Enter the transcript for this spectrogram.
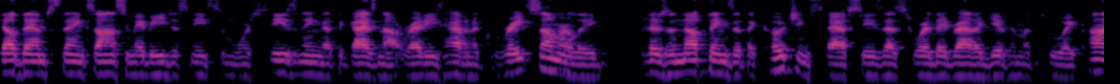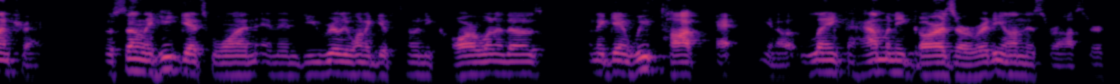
Dell Demps thinks, honestly, maybe he just needs some more seasoning, that the guy's not ready. He's having a great summer league, but there's enough things that the coaching staff sees as to where they'd rather give him a two way contract. So suddenly he gets one, and then do you really want to give Tony Carr one of those? When again, we've talked at you know at length how many guards are already on this roster.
